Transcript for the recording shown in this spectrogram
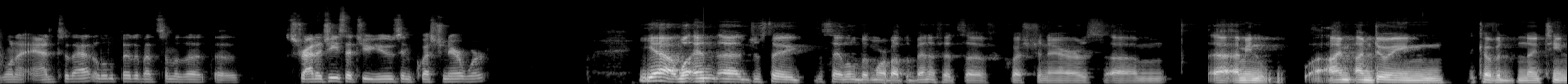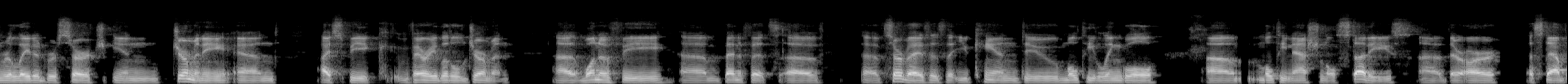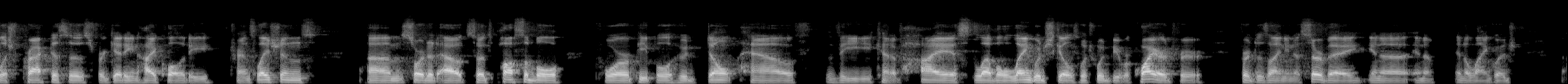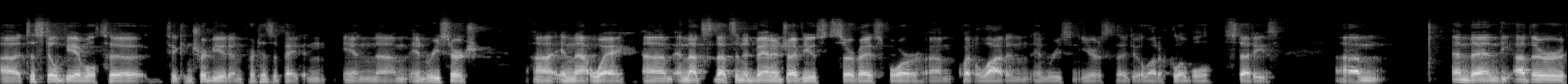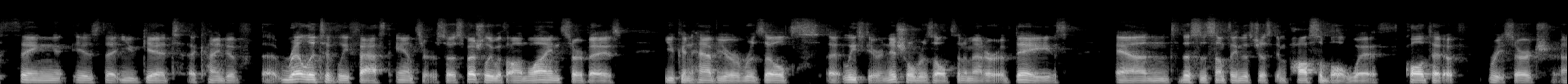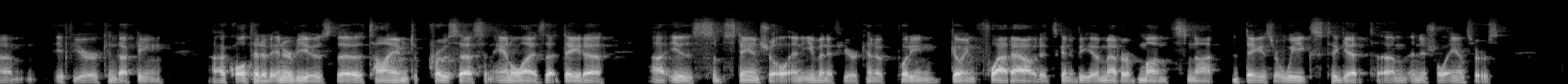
you want to add to that a little bit about some of the the strategies that you use in questionnaire work yeah, well, and uh, just to say a little bit more about the benefits of questionnaires. Um, uh, I mean, I'm I'm doing COVID nineteen related research in Germany, and I speak very little German. Uh, one of the um, benefits of, of surveys is that you can do multilingual, um, multinational studies. Uh, there are established practices for getting high quality translations um, sorted out. So it's possible for people who don't have the kind of highest level language skills, which would be required for for designing a survey in a in a in a language, uh, to still be able to to contribute and participate in in um, in research uh, in that way. Um, and that's that's an advantage I've used surveys for um, quite a lot in in recent years because I do a lot of global studies. Um, and then the other thing is that you get a kind of uh, relatively fast answer. So, especially with online surveys, you can have your results, at least your initial results, in a matter of days. And this is something that's just impossible with qualitative research. Um, if you're conducting uh, qualitative interviews, the time to process and analyze that data uh, is substantial. And even if you're kind of putting going flat out, it's going to be a matter of months, not days or weeks, to get um, initial answers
